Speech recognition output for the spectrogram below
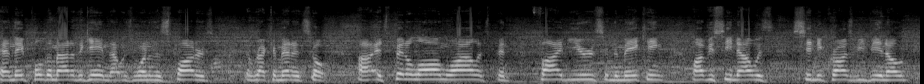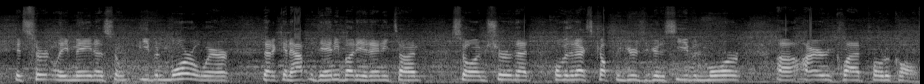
and they pulled him out of the game. That was one of the spotters that recommended. So uh, it's been a long while. It's been five years in the making. Obviously, now with Sidney Crosby being out, it certainly made us even more aware that it can happen to anybody at any time. So I'm sure that over the next couple of years, you're going to see even more uh, ironclad protocols.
